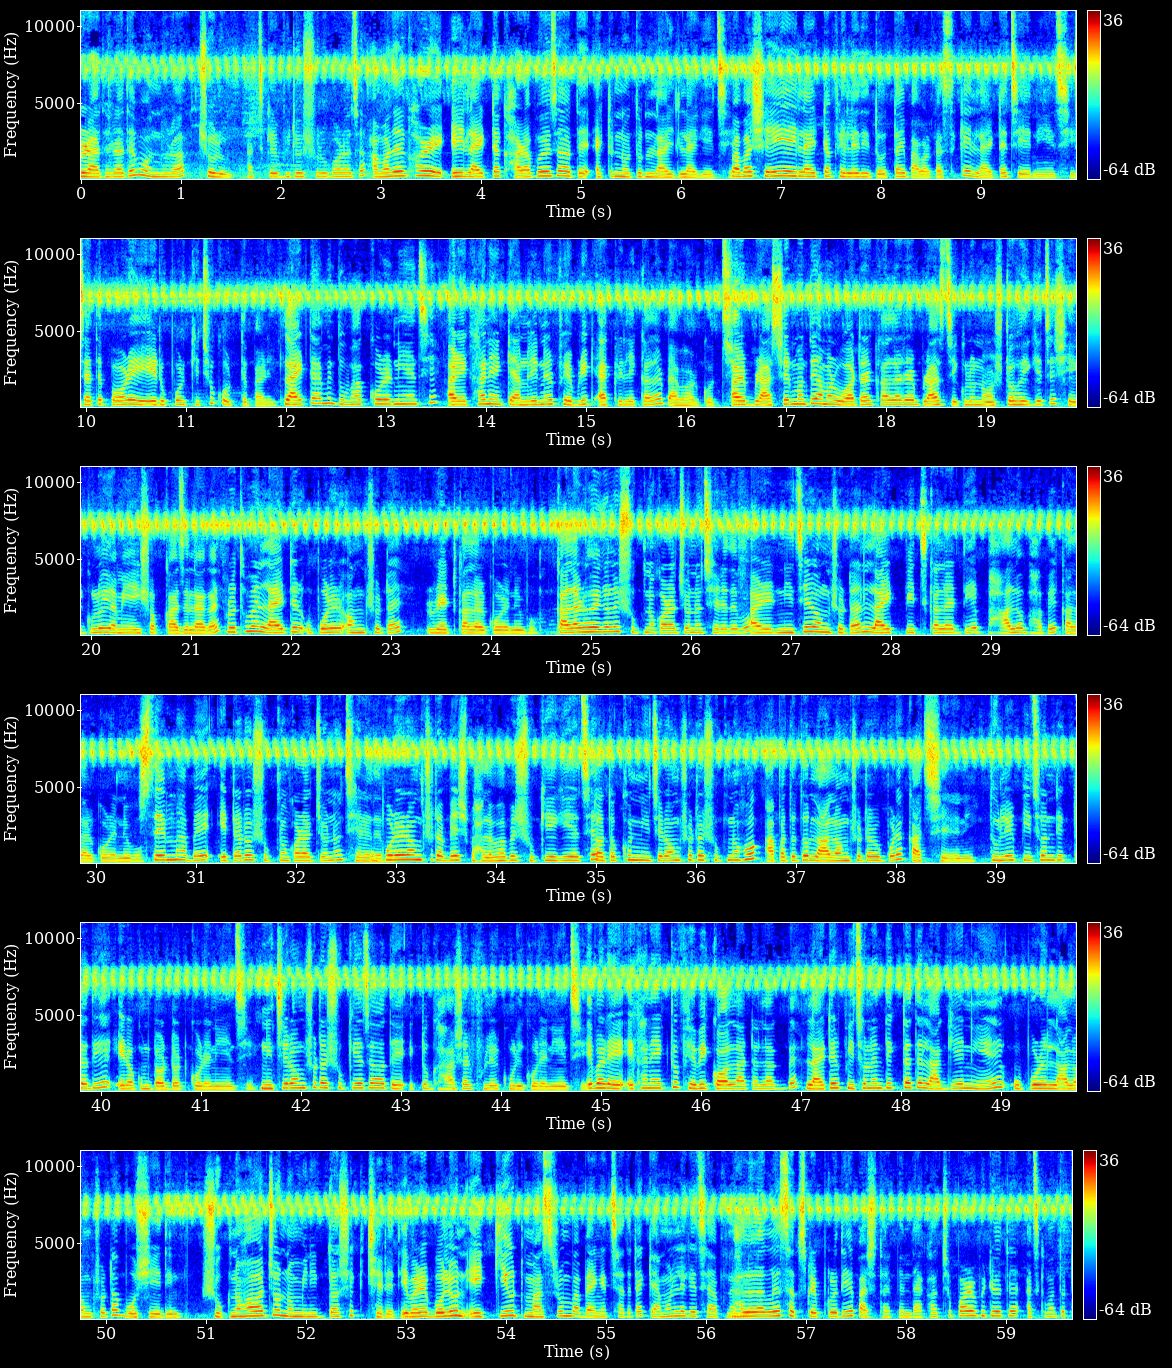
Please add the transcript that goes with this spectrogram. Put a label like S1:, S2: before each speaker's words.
S1: রাধে রাধে বন্ধুরা, চলুন আজকের ভিডিও শুরু করা যাক। আমাদের ঘরে এই লাইটটা খারাপ হয়ে যাওয়াতে একটা নতুন লাইট লাগিয়েছে। বাবা সেই এই লাইটটা ফেলে দিত, তাই বাবার কাছ থেকে এই লাইটটা চেয়ে নিয়েছি, যাতে পরে এর উপর কিছু করতে পারি। লাইটটা আমি দুভাগ করে নিয়েছি, আর এখানে ক্যামলিনের ফেব্রিক অ্যাক্রিলিক কালার ব্যবহার করছি। আর ব্রাশের মধ্যে আমার ওয়াটার কালারের ব্রাশ যেগুলো নষ্ট হয়ে গেছে, সেগুলোই আমি এই সব কাজে লাগাই। প্রথমে লাইটের উপরের অংশটায় রেড কালার করে নেব। কালার হয়ে গেলে শুকনো করার জন্য ছেড়ে দেবো। আর নিচের অংশটা লাইট পিচ কালার দিয়ে ভালোভাবে কালার করে নেব। সেম ভাবে এটারও শুকনো করার জন্য ছেড়ে দেবো। উপরের অংশটা বেশ ভালোভাবে শুকিয়ে গিয়েছে। ততক্ষণ নিচের অংশটা শুকনো হোক। আপাতত লাল অংশটার উপরে কাজ সেরে নিই। তুলির পিছন দিকটা দিয়ে এরকম ডট ডট করে নিয়েছি। নিচের অংশটা শুকিয়ে যাওয়াতে একটু ঘাস আর ফুলের কুড়ি করে নিয়েছি। এবারে এখানে একটু ফেভিকল আটা লাগবে। লাইটের পিছনের দিকটাতে লাগিয়ে নিয়ে উপরের লাল অংশটা বসিয়ে দিন। শুকনো হওয়ার জন্য মিনিট দশেক ছেড়ে দিন। এবারে বলুন, এই কিউট মাশরুম বা ব্যাঙের ছাতাটা কেমন লেগেছে আপনার ভালো লাগলে সাবস্ক্রাইব করে দিয়ে পাশে থাকবেন। দেখা হচ্ছে পরের ভিডিওতে। আজকের মতো।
